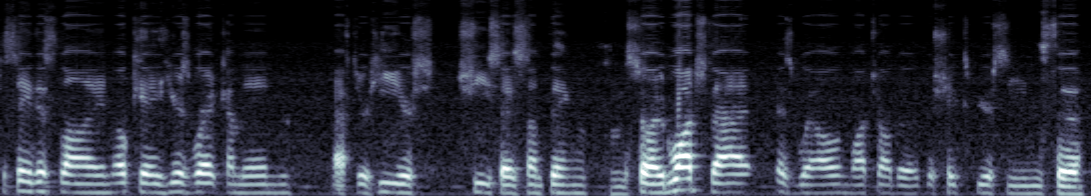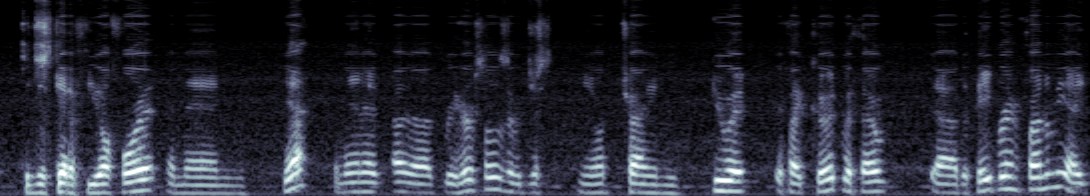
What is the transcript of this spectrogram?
to say this line? Okay, here's where I come in after he or she says something. So I'd watch that as well and watch all the, the Shakespeare scenes to, to just get a feel for it. And then, yeah, and then at uh, rehearsals, I would just, you know, try and do it if I could without uh, the paper in front of me. I,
